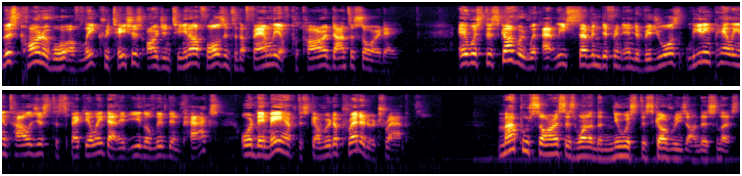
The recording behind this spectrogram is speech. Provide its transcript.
This carnivore of late Cretaceous Argentina falls into the family of Carcharodontosauridae. It was discovered with at least seven different individuals, leading paleontologists to speculate that it either lived in packs or they may have discovered a predator trap. Mapusaurus is one of the newest discoveries on this list.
